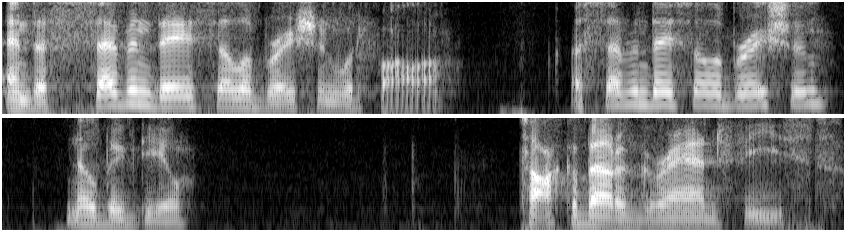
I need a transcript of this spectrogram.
And a seven day celebration would follow. A seven day celebration? No big deal. Talk about a grand feast.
